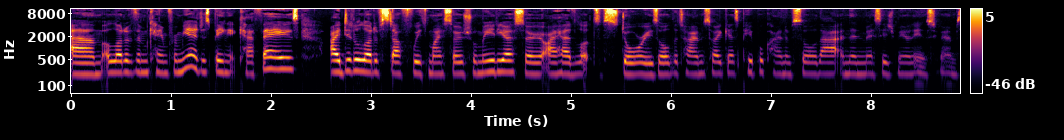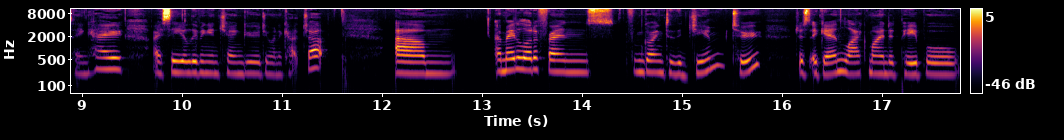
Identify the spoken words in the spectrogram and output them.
Um, a lot of them came from yeah just being at cafes. I did a lot of stuff with my social media so i had lots of stories all the time. So i guess people kind of saw that and then messaged me on instagram saying hey i see you're living in Canggu do you want to catch up? Um, i made a lot of friends from going to the gym too just again like minded people.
